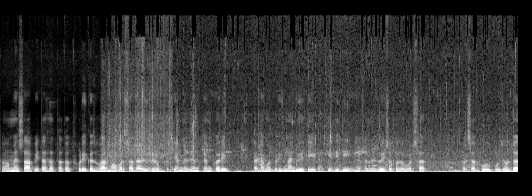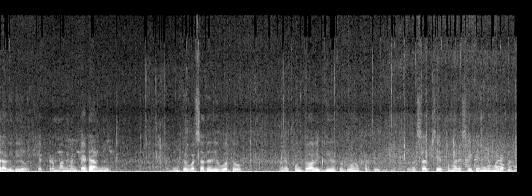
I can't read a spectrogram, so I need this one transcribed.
તો અમે સા પીતા હતા તો થોડીક જ વારમાં વરસાદ આવી ગયો. પછી અમે જેમ તેમ કરી ગાડામાં થોડીક માંડવી હતી એ ઢાંકી દીધી અને તમે જોઈ શકો છો વરસાદ. વરસાદ બહુ બહુ જોરદાર આવી ગયો. ટ્રેક્ટર માન માન કાઢ્યા અમે. કેમ કે વરસાદ જ એવો હતો. અને ફોન તો આવી જ ગયો હતો ધોરણ ઉપરથી. વરસાદ છે, તમારે છે કે નહીં, અમારે પણ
